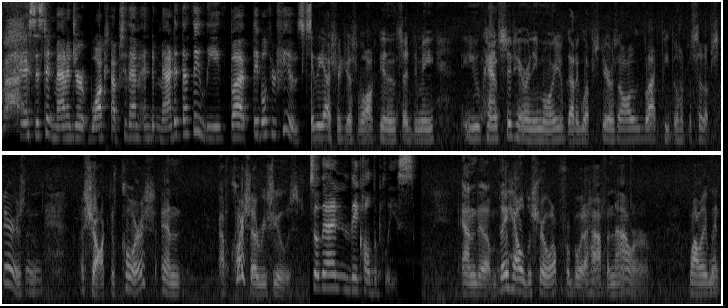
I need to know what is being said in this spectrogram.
right. An assistant manager walked up to them and demanded that they leave, but they both refused. The usher just walked in and said to me, You can't sit here anymore. You've got to go upstairs. All the black people have to sit upstairs. And shocked, of course, and of course I refused. So then they called the police. And um, they held the show up for about a half an hour while they went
